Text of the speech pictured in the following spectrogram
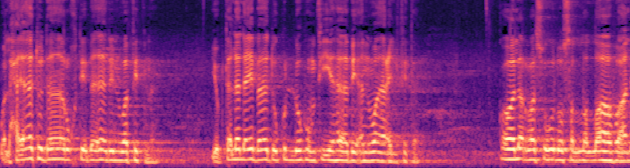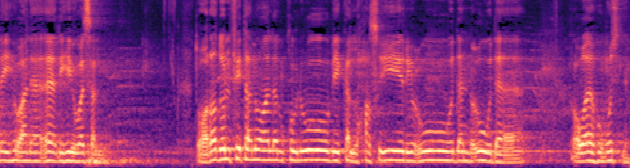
والحياة دار اختبار وفتنة. يبتلى العباد كلهم فيها بأنواع الفتن. قال الرسول صلى الله عليه وعلى آله وسلم تعرض الفتن على القلوب كالحصير عودا عودا. رواه مسلم.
